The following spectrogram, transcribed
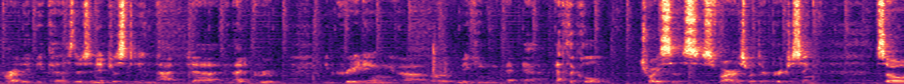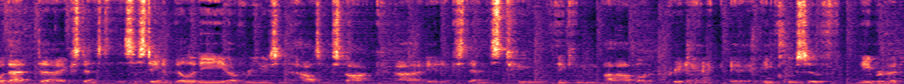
partly because there's an interest in that uh, in that group in creating uh, or making ethical choices as far as what they're purchasing. So that uh, extends to the sustainability of reusing the housing stock. Uh, it extends to thinking about creating an inclusive neighborhood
